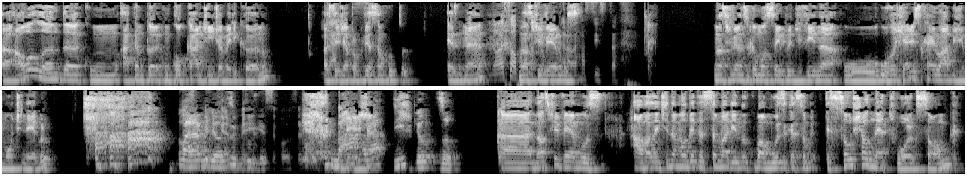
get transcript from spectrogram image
a Holanda com a cantora com cocar índio americano, ou seja, apropriação cultural. Né? Não é só nós tivemos, é racista. Nós tivemos o que eu mostrei pro Divina o, o Rogério Skylab de Montenegro. Nossa, Maravilhoso. Isso, Maravilhoso. Uh, nós tivemos a Valentina Mondetta San Marino com uma música sobre The Social Network Song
